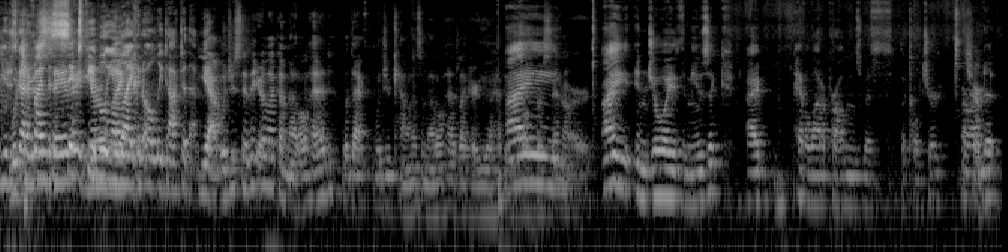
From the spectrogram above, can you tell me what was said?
You just got to find the six that you're people you like- like and only talk to them. Yeah, would you say that you're like a metalhead? Would that would you count as a metalhead? Like, are you a heavy metal I- person or? I enjoy the music. I have a lot of problems with the culture around Sure. it.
